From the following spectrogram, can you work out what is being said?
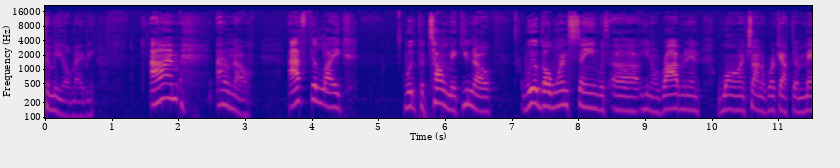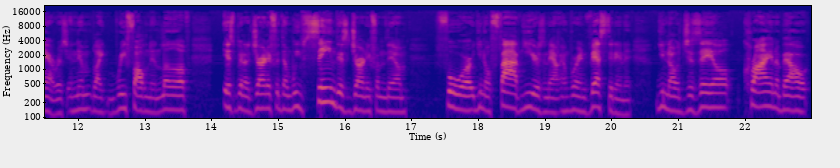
Camille maybe. I'm I don't know. I feel like with Potomac, you know, we'll go one scene with uh, you know, Robin and Juan trying to work out their marriage and them like refalling in love. It's been a journey for them. We've seen this journey from them for, you know, five years now and we're invested in it. You know, Gizelle crying about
